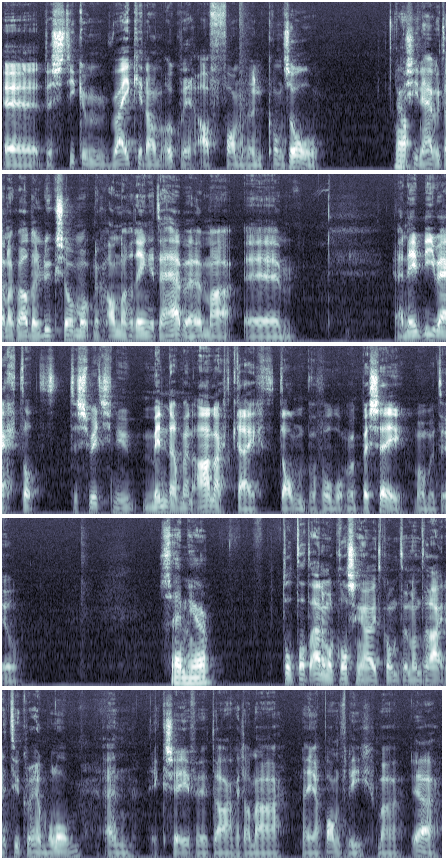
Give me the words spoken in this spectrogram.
Uh, dus stiekem wijk je dan ook weer af van hun console. Ja. Misschien heb ik dan ook wel de luxe om ook nog andere dingen te hebben. Maar uh, ja, neemt niet weg dat de Switch nu minder mijn aandacht krijgt dan bijvoorbeeld mijn PC momenteel. Same here. Totdat Animal Crossing uitkomt en dan draait het natuurlijk weer helemaal om. En ik zeven dagen daarna naar Japan vlieg. Maar ja.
